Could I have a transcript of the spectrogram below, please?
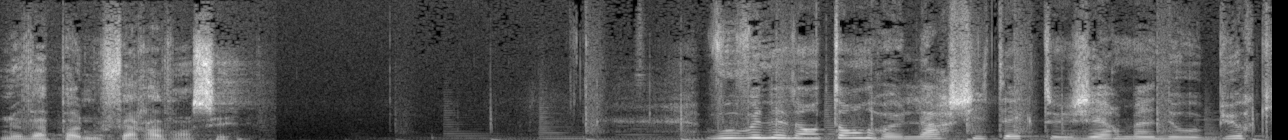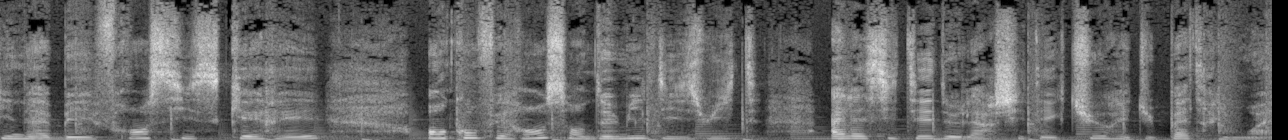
ne va pas nous faire avancer. Vous venez d'entendre l'architecte germano-burkinabé Francis Kéré en conférence en 2018 à la Cité de l'Architecture et du Patrimoine.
